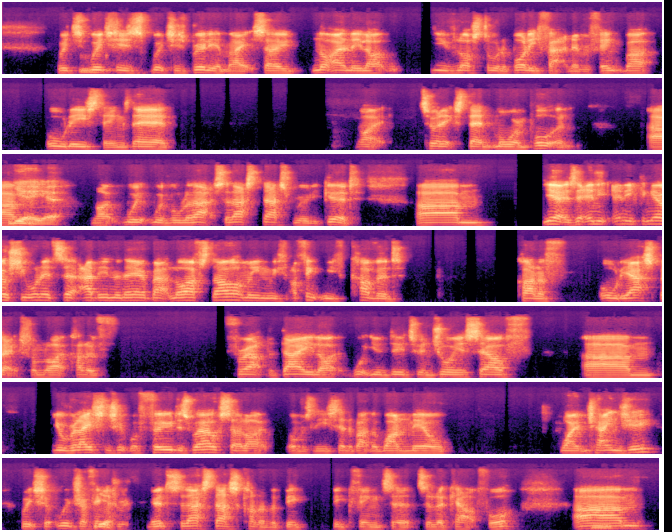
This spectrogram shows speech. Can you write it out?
which Mm. which is which is brilliant, mate. So not only like you've lost all the body fat and everything, but all these things they're like to an extent more important. Um, yeah, yeah. Like with, with all of that, so that's that's really good. Um, yeah, is there any anything else you wanted to add in there about lifestyle? I mean, we I think we've covered kind of all the aspects from like kind of throughout the day, like what you do to enjoy yourself, um, your relationship with food as well. So like obviously you said about the one meal won't change you, which which I think is really good. So that's that's kind of a big big thing to, to look out for. Um,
